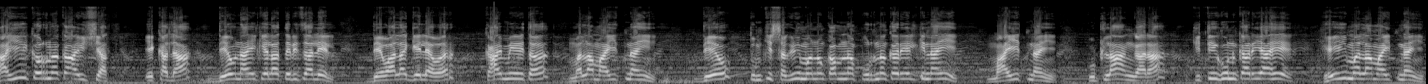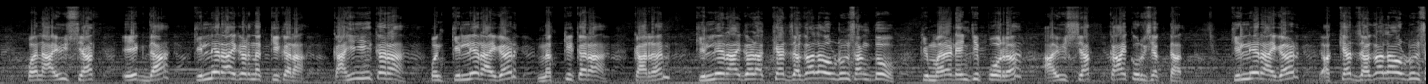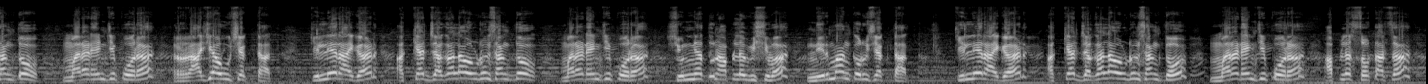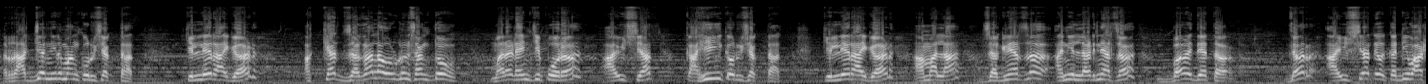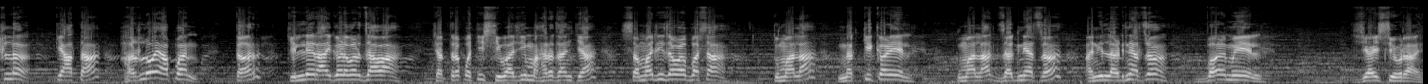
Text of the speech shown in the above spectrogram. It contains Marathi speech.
काहीही करू नका आयुष्यात. एखादा देव नाही केला तरी चालेल. देवाला गेल्यावर काय मिळतं मला माहीत नाही. देव तुमची सगळी मनोकामना पूर्ण करेल की नाही? माहीत नाही. कुठला अंगारा किती गुणकारी आहे हेही मला माहीत नाही. पण आयुष्यात एकदा किल्ले रायगड नक्की करा. काहीही करा पण किल्ले रायगड नक्की करा. कारण किल्ले रायगड अख्ख्या जगाला ओरडून सांगतो की मराठ्यांची पोरं आयुष्यात काय करू शकतात? किल्ले रायगड अख्ख्या जगाला ओरडून सांगतो. मराठ्यांची पोरं राजा होऊ शकतात. किल्ले रायगड अख्ख्या जगाला ओरडून सांगतो. मराठ्यांची पोरं शून्यातून आपलं विश्व निर्माण करू शकतात. किल्ले रायगड अख्ख्या जगाला ओरडून सांगतो. मराठ्यांची पोरं आपलं स्वतःचं राज्य निर्माण करू शकतात. किल्ले रायगड अख्ख्या जगाला ओरडून सांगतो. मराठ्यांची पोरं आयुष्यात काहीही करू शकतात. किल्ले रायगड आम्हाला जगण्याचं आणि लढण्याचं बळ देतं. जर आयुष्यात कधी वाटलं की आता हरलोय आपण तर किल्ले रायगडवर जावा. छत्रपती शिवाजी महाराजांच्या समाधीजवळ बसा. तुम्हाला नक्की कळेल तुम्हाला जगण्याचं आणि लढण्याचं बळ मिळेल. जय शिवराय.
